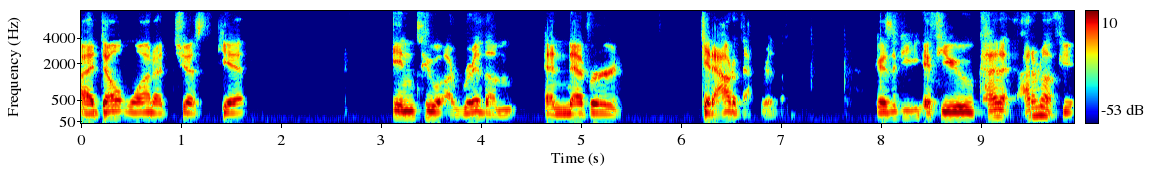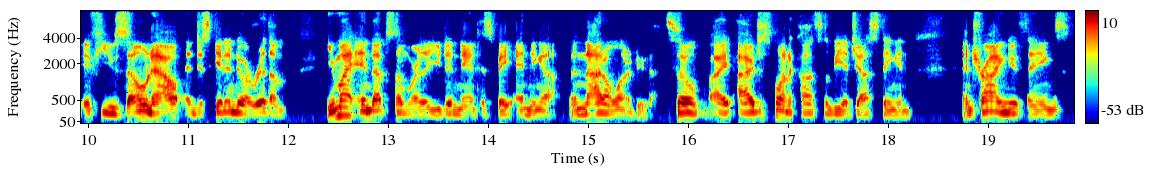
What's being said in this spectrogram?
I don't want to just get into a rhythm and never get out of that rhythm. Because if you if you kind of I don't know if you if you zone out and just get into a rhythm, you might end up somewhere that you didn't anticipate ending up. And I don't want to do that. So I, I just want to constantly be adjusting and and trying new things.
